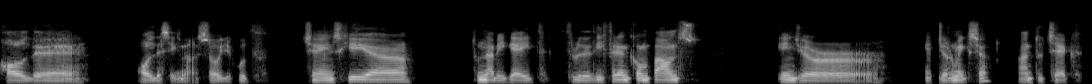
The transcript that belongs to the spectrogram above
all the all the signals. So you could change here to navigate through the different compounds in your in your mixture and to check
